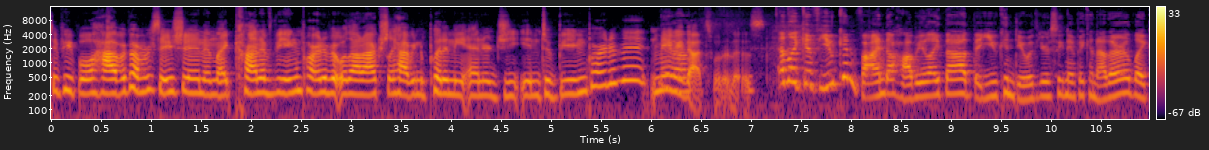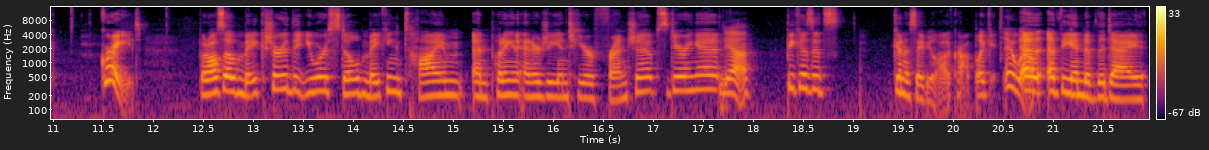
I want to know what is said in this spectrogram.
to people have a conversation and like kind of being part of it without actually having to put any energy into being part of it. Maybe Yeah. that's what it is. And like if you can find a hobby like that that you can do with your significant other, like great. But also make sure that you are still making time and putting an energy into your friendships during it Yeah. because it's gonna save you a lot of crap. Like It will. At, at the end of the day,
